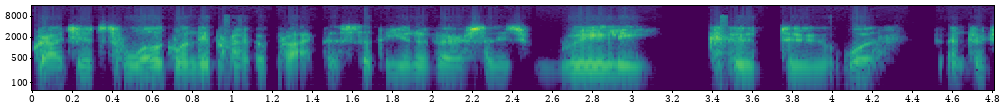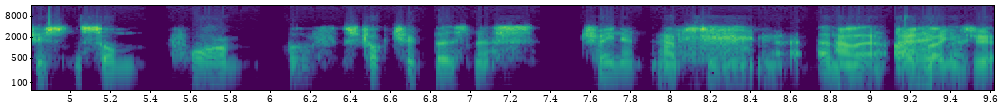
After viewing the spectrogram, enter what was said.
graduates will go into private practice, that the universities really could do with introducing some form of structured business training. Absolutely. Um, and I, would like to,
